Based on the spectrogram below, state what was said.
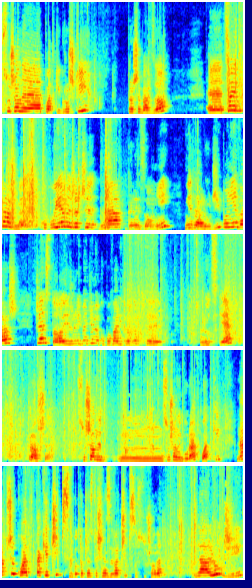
Suszone płatki gruszki, proszę bardzo. E, co jest ważne, kupujemy rzeczy dla gryzoni, nie dla ludzi, ponieważ często, jeżeli będziemy kupowali produkty ludzkie, proszę, suszony, mm, suszony burak, płatki, na przykład takie chipsy, bo to często się nazywa chipsy suszone, dla ludzi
